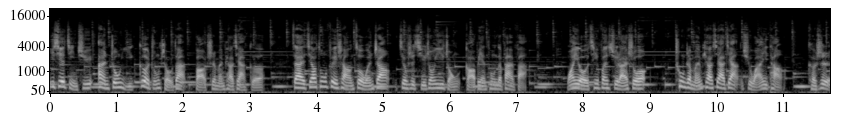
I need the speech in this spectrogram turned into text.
一些景区暗中以各种手段保持门票价格，在交通费上做文章，就是其中一种搞变通的办法。网友清风徐来说：“冲着门票下降去玩一趟，可是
